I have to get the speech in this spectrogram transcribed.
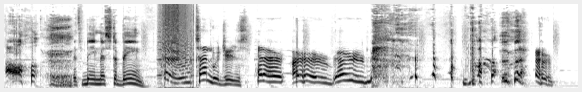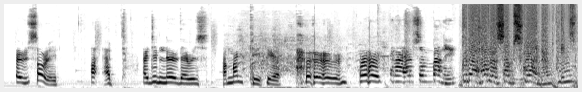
oh, it's me, Mr. Bean. Hello, sandwiches. Hello. Oh, oh. oh, oh sorry. I, I, I didn't know there was a monkey here. can I have some money? Could I have a subscriber, please?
